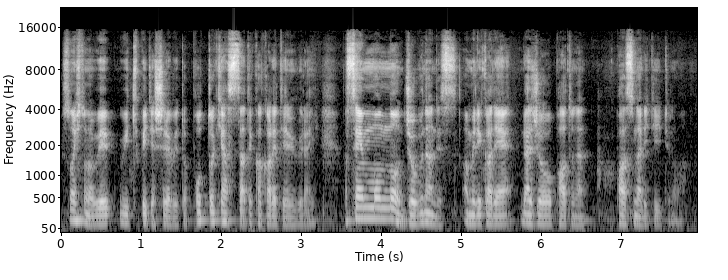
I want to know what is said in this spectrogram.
その人のウェウィキペディア調べると、ポッドキャスターって書かれてるぐらい、専門のジョブなんです。アメリカでラジオパートナー、パーソナリティっていうのは。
